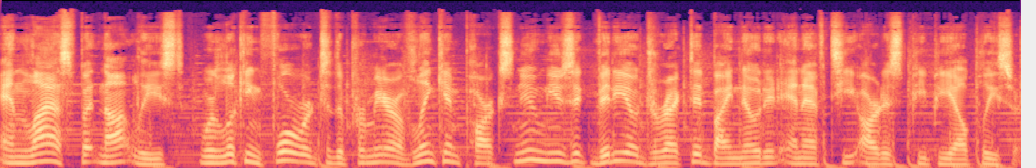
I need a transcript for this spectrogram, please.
And last but not least, we're looking forward to the premiere of Linkin Park's new music video directed by noted NFT artist PPL Pleaser.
